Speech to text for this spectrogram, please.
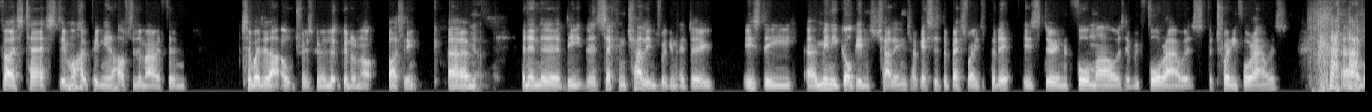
first test, in my opinion, after the marathon, to whether that ultra is going to look good or not. I think. Um, yeah. And then the, the the second challenge we're going to do is the uh, mini Goggins challenge, I guess is the best way to put it, is doing four miles every four hours for 24 hours. um,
